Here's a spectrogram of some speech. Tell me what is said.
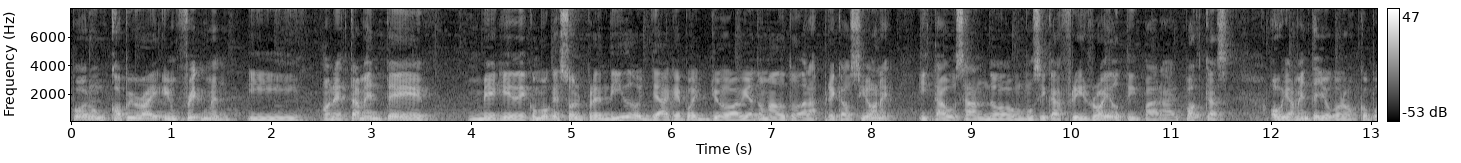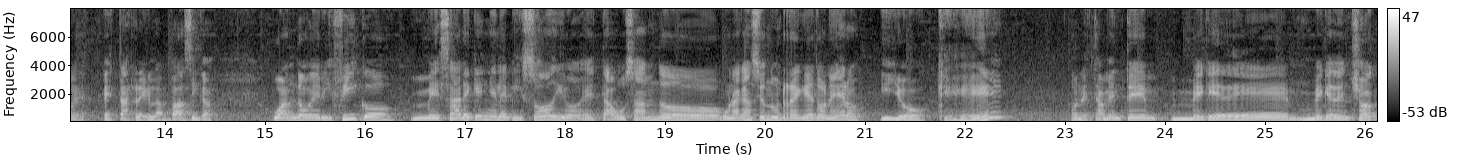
por un copyright infringement. Y honestamente me quedé como que sorprendido ya que pues yo había tomado todas las precauciones y estaba usando música free royalty para el podcast. Obviamente yo conozco pues estas reglas básicas. Cuando verifico, me sale que en el episodio estaba usando una canción de un reggaetonero. Y yo, ¿qué? Honestamente me quedé, me quedé en shock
